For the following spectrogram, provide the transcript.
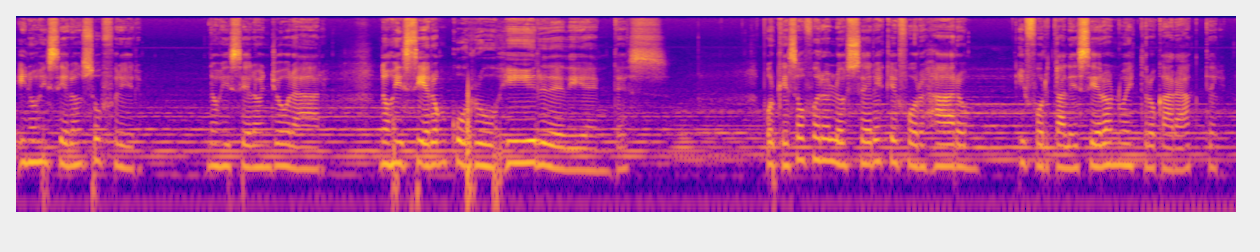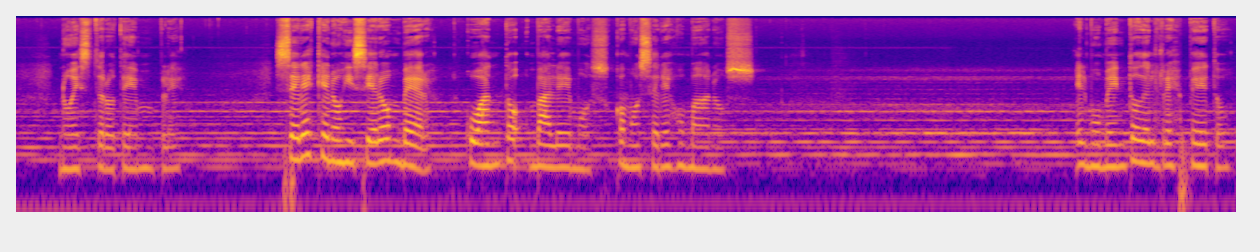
y nos hicieron sufrir, nos hicieron llorar, nos hicieron currugir de dientes. Porque esos fueron los seres que forjaron y fortalecieron nuestro carácter, nuestro temple. Seres que nos hicieron ver cuánto valemos como seres humanos. El momento del respeto,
